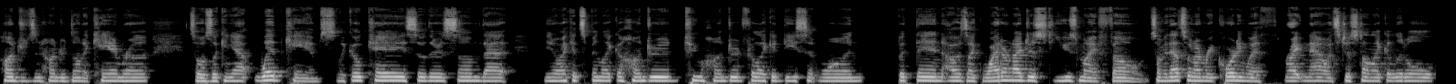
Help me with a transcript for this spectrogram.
hundreds and hundreds on a camera. So I was looking at webcams like, okay, so there's some that, you know, I could spend like a hundred, two hundred for like a decent one. But then I was like, why don't I just use my phone? So I mean, that's what I'm recording with right now. It's just on like a little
